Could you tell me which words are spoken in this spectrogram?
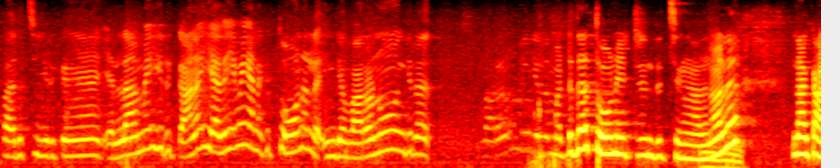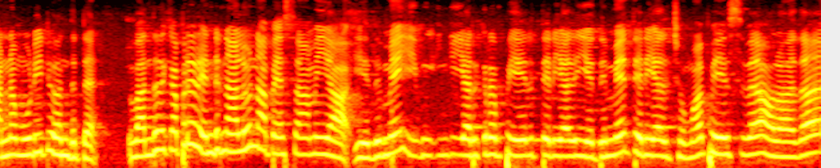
பரீட்சை இருக்குங்க எல்லாமே இருக்கு. ஆனால் எதையுமே எனக்கு தோணலை. இங்கே வரணுங்கிற வரணுங்கிறது மட்டும்தான் தோணிட்டு இருந்துச்சுங்க. அதனால நான் கண்ணை மூடிட்டு வந்துட்டேன். வந்ததுக்கப்புறம் ரெண்டு நாளும் நான் பேசாமையா எதுவுமே இங்கே இருக்கிற பேர் தெரியாது எதுவுமே தெரியாது. சும்மா பேசுவேன் அவ்வளோதான்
